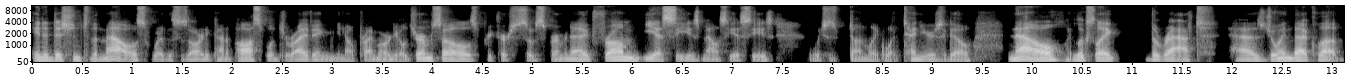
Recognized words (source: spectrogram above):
in addition to the mouse, where this is already kind of possible, deriving, you know, primordial germ cells, precursors of sperm and egg from ESCs, mouse ESCs, which is done like what, 10 years ago. Now it looks like the rat has joined that club.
